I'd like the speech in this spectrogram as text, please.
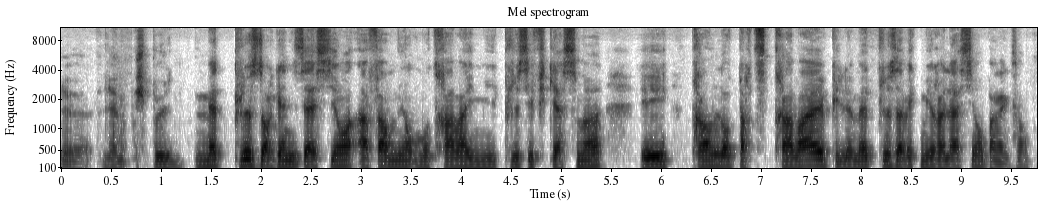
je peux mettre plus d'organisation à faire mon, travail plus efficacement et prendre l'autre partie de travail puis le mettre plus avec mes relations, par exemple.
